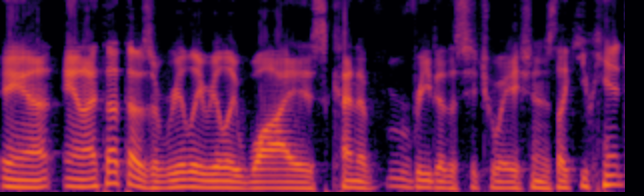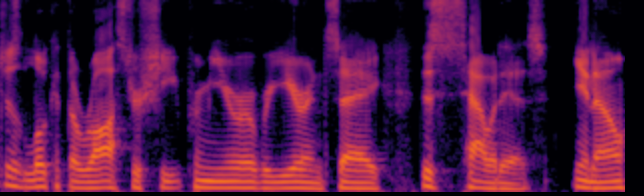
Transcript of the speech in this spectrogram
And and I thought that was a really really wise kind of read of the situation. Is like you can't just look at the roster sheet from year over year and say this is how it is, you know.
